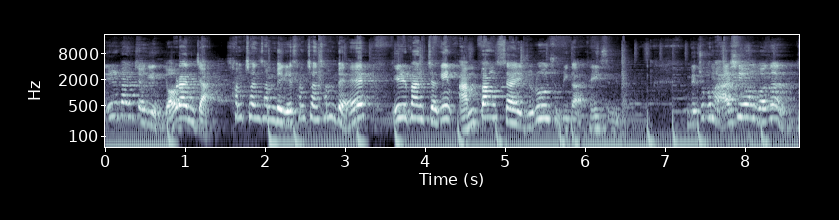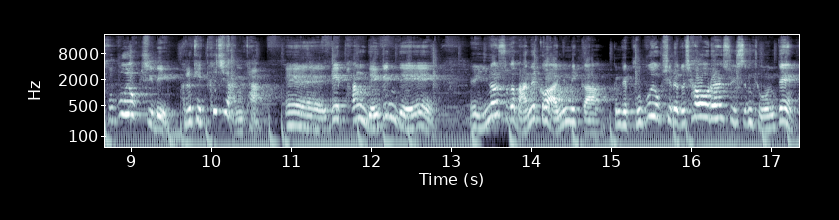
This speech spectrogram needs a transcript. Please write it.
일반적인 11자, 3,300에 3,300 일반적인 안방 사이즈로 준비가 되어 있습니다. 근데 조금 아쉬운 거는 부부 욕실이 그렇게 크지 않다. 예, 이게 방 4개인데 인원수가 많을 거 아닙니까? 근데 부부 욕실에도 샤워를 할 수 있으면 좋은데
